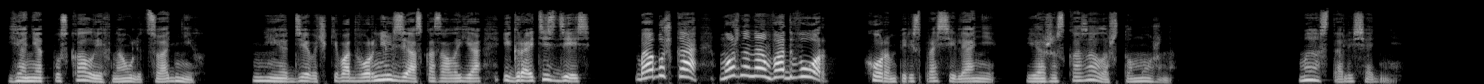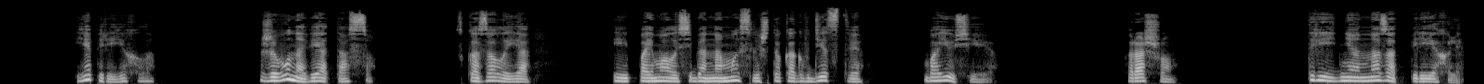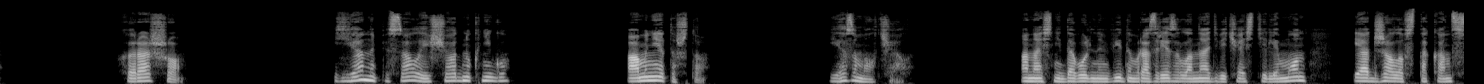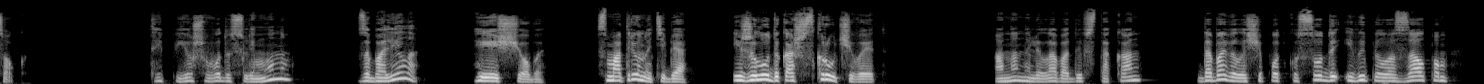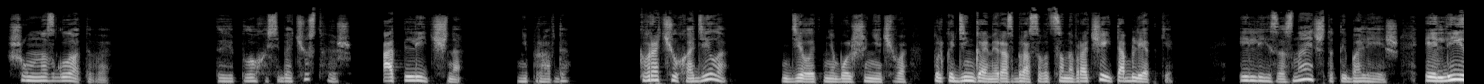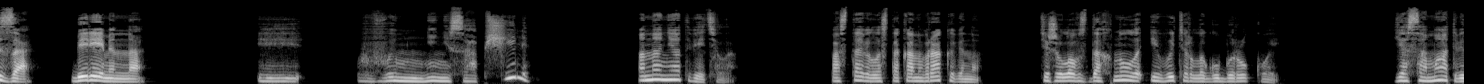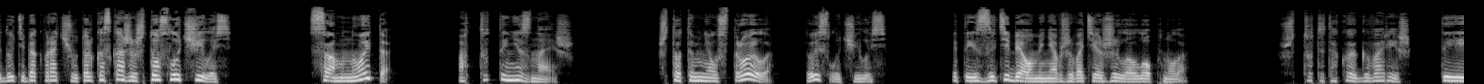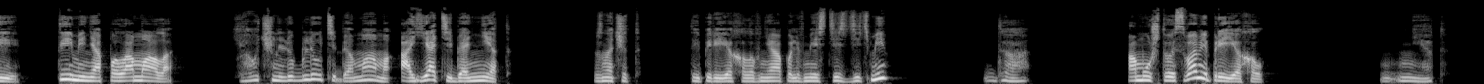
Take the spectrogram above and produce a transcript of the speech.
Я не отпускала их на улицу одних. «Нет, девочки, во двор нельзя», — сказала я. «Играйте здесь». «Бабушка, можно нам во двор?» — хором переспросили они. Я же сказала, что можно. Мы остались одни. Я переехала. Живу на Виатассо сказала я и поймала себя на мысли, что, как в детстве, боюсь ее. Хорошо. Три дня назад переехали. Хорошо. Я написала еще одну книгу. А мне-то что? Я замолчала. Она с недовольным видом разрезала на две части лимон и отжала в стакан сок. «Ты пьешь воду с лимоном? Заболела?» Еще бы. Смотрю на тебя, и желудок аж скручивает. Она налила воды в стакан, добавила щепотку соды и выпила залпом, шумно сглатывая. «Ты плохо себя чувствуешь?» «Отлично!» «Неправда. К врачу ходила?» «Делать мне больше нечего, только деньгами разбрасываться на врачей и таблетки». «Элиза знает, что ты болеешь?» «Элиза! Беременна!» «И вы мне не сообщили?» Она не ответила. Поставила стакан в раковину, тяжело вздохнула и вытерла губы рукой. «Я сама отведу тебя к врачу, только скажи, что случилось?» «Со мной-то? А тут ты не знаешь. Что ты мне устроила, то и случилось. Это из-за тебя у меня в животе жила лопнула». «Что ты такое говоришь? Ты... ты меня поломала!» «Я очень люблю тебя, мама, а я тебя нет!» «Значит, ты переехала в Неаполь вместе с детьми? Да. А муж твой с вами приехал? Нет.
